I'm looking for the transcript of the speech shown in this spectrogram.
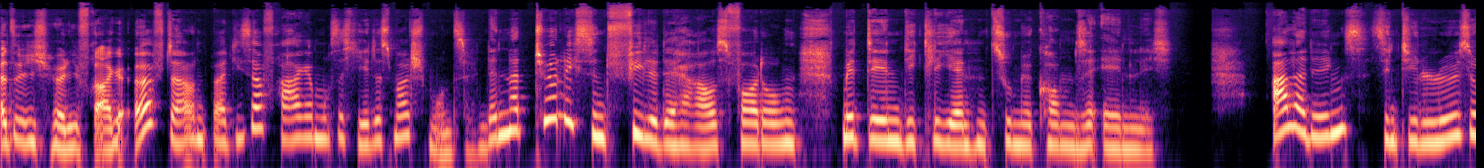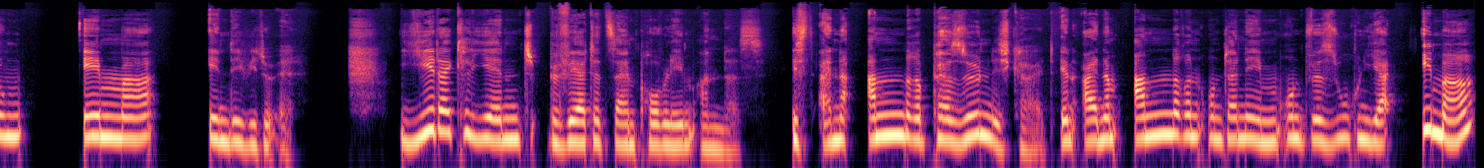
also ich höre die Frage öfter und bei dieser Frage muss ich jedes Mal schmunzeln. Denn natürlich sind viele der Herausforderungen, mit denen die Klienten zu mir kommen, sehr ähnlich. Allerdings sind die Lösungen immer individuell. Jeder Klient bewertet sein Problem anders, ist eine andere Persönlichkeit in einem anderen Unternehmen und wir suchen ja immer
